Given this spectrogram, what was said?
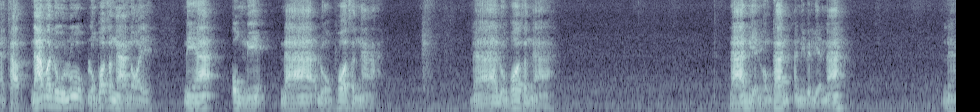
นะครับนะมาดูรูปหลวงพ่อสง่าหน่อยนี่ฮะองค์นี้นะหลวงพ่อสง่านะหลวงพ่อสง่านะเหรียญของท่าน อันนี้เป็นเหรียญนะนะ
